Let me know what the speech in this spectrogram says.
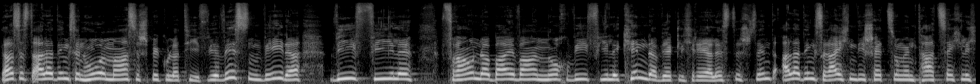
Das ist allerdings in hohem Maße spekulativ. Wir wissen weder, wie viele Frauen dabei waren, noch wie viele Kinder wirklich realistisch sind. Allerdings reichen die Schätzungen tatsächlich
